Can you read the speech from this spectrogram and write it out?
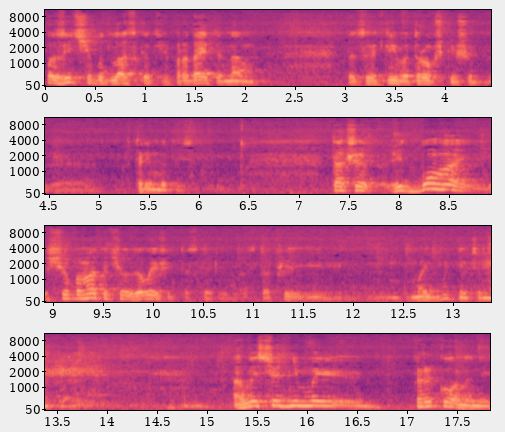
Позичте, будь ласка, чи продайте нам так сказати, хліба трошки, щоб е, втриматись. Так що від Бога ще багато чого залежить, так сказати, від нас. Так що і майбутнє в цьому плані. Але сьогодні ми переконані,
